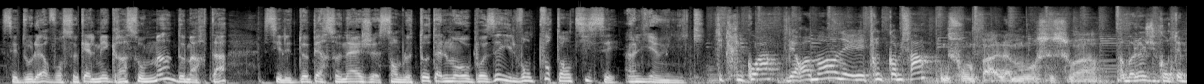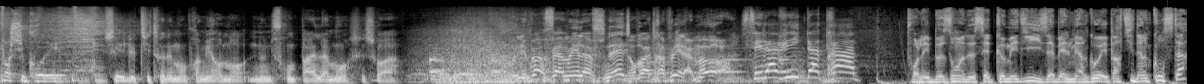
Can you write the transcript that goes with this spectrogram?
Ses douleurs vont se calmer grâce aux mains de Martha. Si les deux personnages semblent totalement opposés, ils vont pourtant tisser un lien unique. T'écris quoi? Des romans, des, des trucs comme ça? Nous ne ferons pas l'amour ce soir. Ah bah là j'y comptais pas, je suis crevé. C'est le titre de mon premier roman. Nous ne ferons pas l'amour ce soir. Vous voulez pas fermer la fenêtre? On va attraper la mort. C'est la vie qui t'attrape Pour les besoins de cette comédie, Isabelle Mergot est partie d'un constat,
